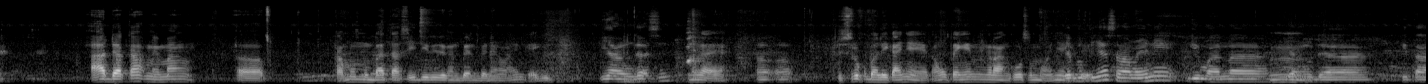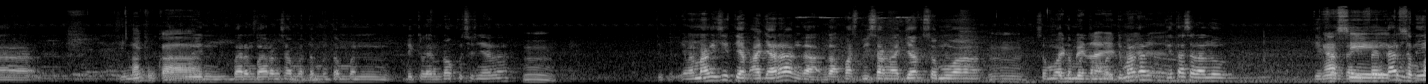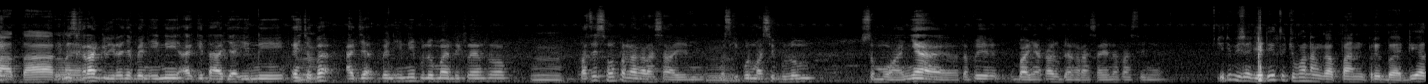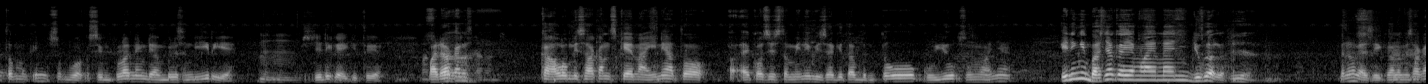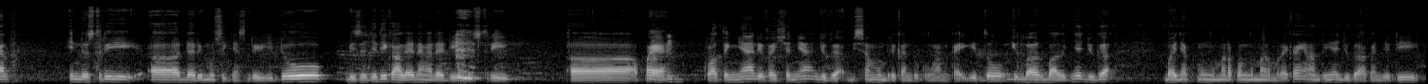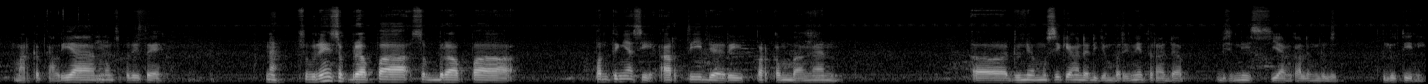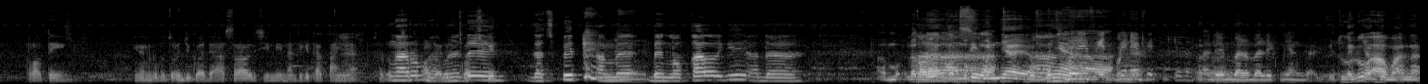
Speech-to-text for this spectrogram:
adakah memang eh, kamu membatasi diri dengan band-band yang lain kayak gitu ya enggak sih enggak ya Heeh. justru kebalikannya ya kamu pengen ngerangkul semuanya ya gitu ya? buktinya selama ini gimana Hmm. yang udah kita ini Lakukan. lakuin bareng-bareng sama temen-temen di Clan Rock khususnya lah Hmm. ya, memang sih tiap acara nggak nggak pas bisa ngajak semua Hmm. semua teman-teman cuma kan kita selalu event Ngasih event kan, kesempatan ini lah sekarang gilirannya band ini ayo kita ajak ini eh coba ajak band ini belum main di Clan Rock Hmm. pasti semua pernah ngerasain meskipun masih belum semuanya ya, tapi kebanyakan udah ngerasain lah pastinya Jadi bisa jadi itu cuma anggapan pribadi atau mungkin sebuah kesimpulan yang diambil sendiri ya. Bisa jadi kayak gitu ya. Padahal kan kalau misalkan skena ini atau eh, ekosistem ini bisa kita bentuk, guyup semuanya. Ini ngimbasnya ke yang lain-lain juga loh. Iya. Bener gak sih? Kalau misalkan industri eh, dari musiknya sendiri hidup, bisa jadi kalian yang ada di industri eh, apa ya? Clothingnya, di fashionnya juga bisa memberikan dukungan kayak gitu. Imbal baliknya juga banyak penggemar-penggemar mereka yang nantinya juga akan jadi market kalian kan seperti itu ya. Nah, sebenarnya seberapa seberapa pentingnya sih arti dari perkembangan eh, dunia musik yang ada di Jember ini terhadap bisnis yang kalian gelut, geluti nih, clothing. Ini kan kebetulan juga ada asal di sini nanti kita tanya. satu- ngaruh nggak berarti Godspeed. Sampai band lokal ini ada Em, lebih ke movementnya ya Movementnya. benefit benefit gitu ada imbal baliknya enggak gitu Dulu awal. gimana?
